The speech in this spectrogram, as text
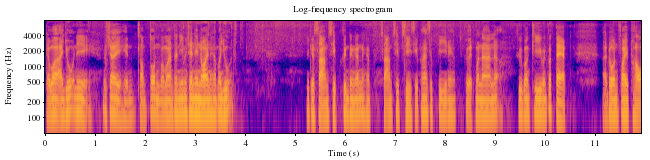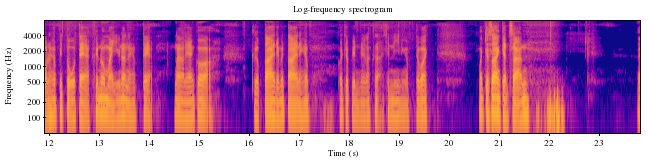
แต่ว่าอายุนี่ไม่ใช่เห็นลำต้นประมาณเท่านี้ไม่ใช่น้อยๆนะครับ อายุ มีแต่สามสิบขึ้นทั้งนั้นนะครับสามสิบสี่สิบห้าสิบปีนะครับเกิดมานานแล้ว คือบางทีมันก็แตกโดนไฟเผานะครับเป็นโตแตกขึ้นมาใหม่อยู่นั่นนะครับ แตกหน้าแรงก็เกือบตายแต่ไม่ตายนะครับ ก็จะเป็นในลักษณะเช่นนี้นะครับ แต่ว่ามักจะสร้างแก่นสารไอ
